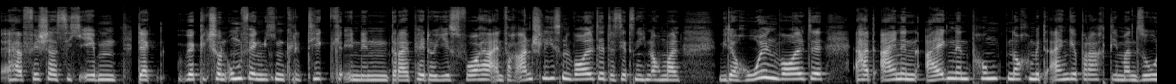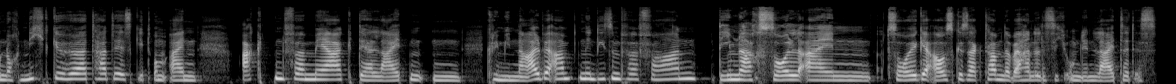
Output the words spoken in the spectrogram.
Herr Fischer sich eben der wirklich schon umfänglichen Kritik in den drei Plädoyers vorher einfach anschließen wollte, das jetzt nicht nochmal wiederholen wollte. Er hat einen eigenen Punkt noch mit eingebracht, den man so noch nicht gehört hatte. Es geht um einen Aktenvermerk der leitenden Kriminalbeamten in diesem Verfahren. Demnach soll ein Zeuge ausgesagt haben, dabei handelt es sich um den Leiter des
